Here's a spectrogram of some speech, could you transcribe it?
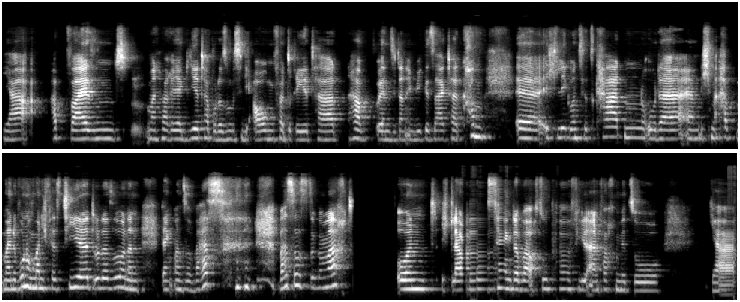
ja, abweisend manchmal reagiert habe oder so ein bisschen die Augen verdreht hat, habe, wenn sie dann irgendwie gesagt hat, komm, äh, ich lege uns jetzt Karten oder ähm, ich habe meine Wohnung manifestiert oder so. Und dann denkt man so, was? was hast du gemacht? Und ich glaube, das hängt aber auch super viel einfach mit so, ja,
